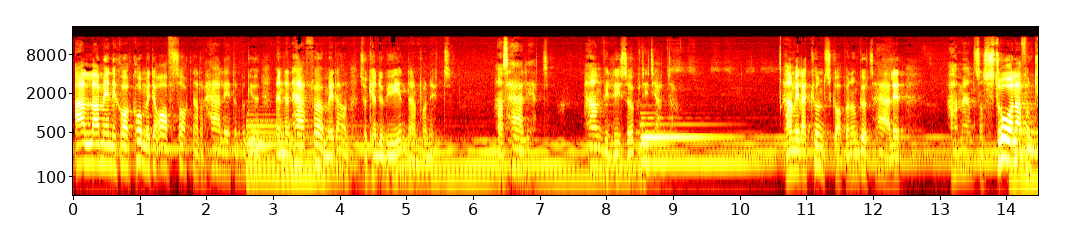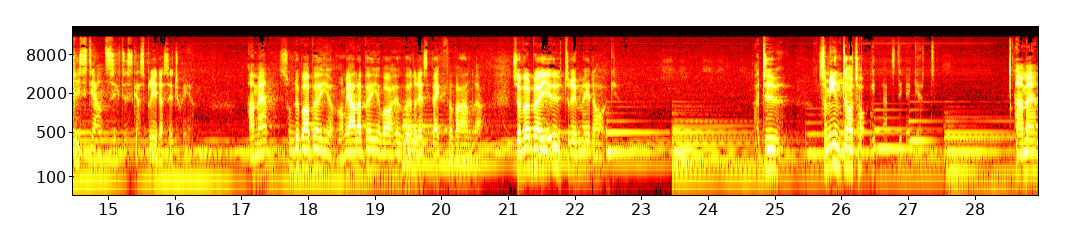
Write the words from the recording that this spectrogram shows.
Alla människor har kommit i avsaknad av härligheten på Gud. Men den här förmiddagen så kan du bjuda in den på nytt. Hans härlighet. Han vill lysa upp ditt hjärta. Han vill att kunskapen om Guds härlighet, amen, som strålar från Kristi ansikte ska sprida sitt sken. Amen. Som du bara böjer, om vi alla böjer våra huvud, respekt för varandra, så vi böjer börja ge utrymme idag. Att du som inte har tagit det här steget. Amen.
